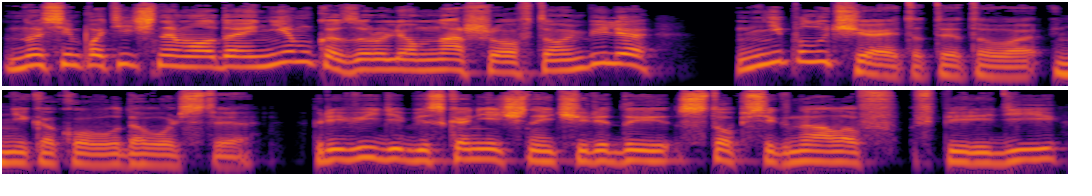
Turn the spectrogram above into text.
но симпатичная молодая немка за рулем нашего автомобиля не получает от этого никакого удовольствия. При виде бесконечной череды стоп-сигналов впереди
